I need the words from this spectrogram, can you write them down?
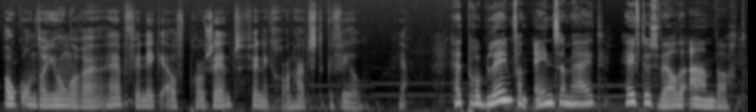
ook onder jongeren hè, vind ik 11% vind ik gewoon hartstikke veel. Het probleem van eenzaamheid heeft dus wel de aandacht.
